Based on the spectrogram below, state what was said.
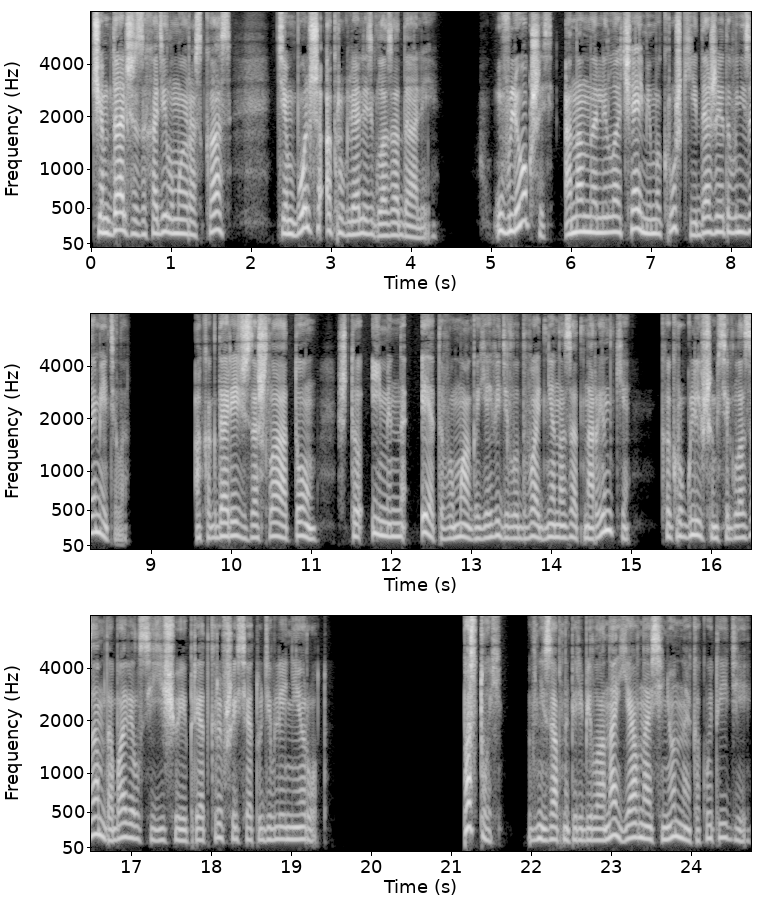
Чем дальше заходил мой рассказ, тем больше округлялись глаза Далии. Увлекшись, она налила чай мимо кружки и даже этого не заметила. А когда речь зашла о том, что именно этого мага я видела два дня назад на рынке, к округлившимся глазам добавился еще и приоткрывшийся от удивления рот. «Постой!» — внезапно перебила она, явно осененная какой-то идеей.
